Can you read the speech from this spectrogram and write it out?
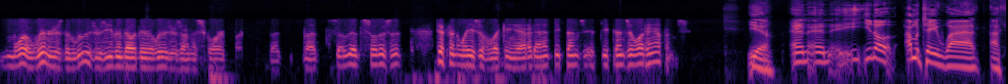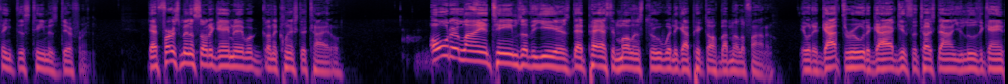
more winners than losers, even though they were losers on the scoreboard. But but so that so there's a, different ways of looking at it, and it depends. It depends on what happens. Yeah, and and you know, I'm gonna tell you why I think this team is different. That first Minnesota game, they were gonna clinch the title. Older Lion teams of the years that passed and Mullens through when they got picked off by Melifonwu. It would have got through. The guy gets the touchdown, you lose the game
